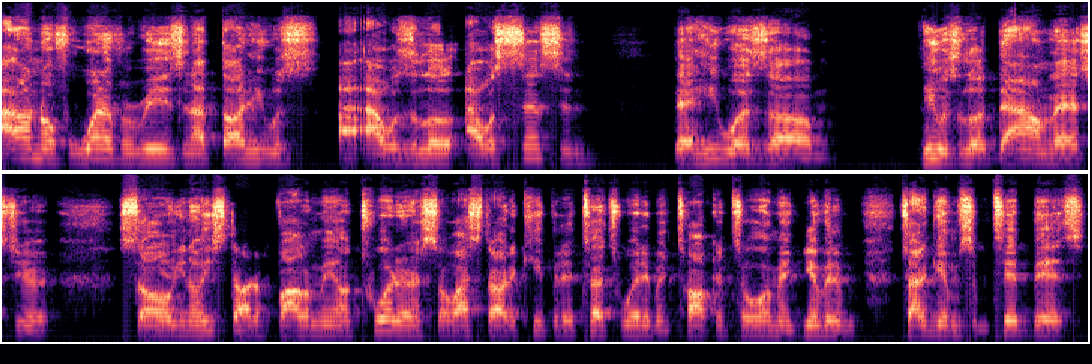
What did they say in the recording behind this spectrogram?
I don't know for whatever reason I thought he was I, I was a little I was sensing that he was um he was a little down last year. So, Yeah. you know, he started following me on Twitter and so I started keeping in touch with him and talking to him and giving him try to give him some tidbits.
